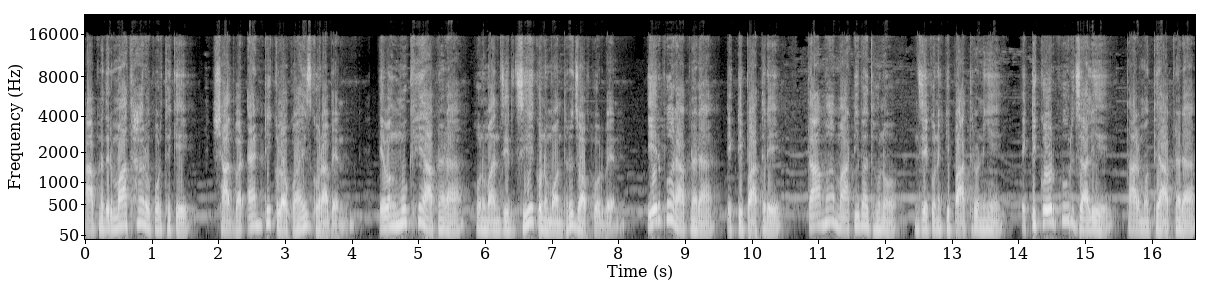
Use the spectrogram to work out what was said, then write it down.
আপনাদের মাথার ওপর থেকে সাতবার অ্যান্টি ক্লকওয়াইজ ঘোরাবেন এবং মুখে আপনারা হনুমানজির যে কোনো মন্ত্র জপ করবেন। এরপর আপনারা একটি পাত্রে তামা, মাটি বা ধুনো, যে কোনো একটি পাত্র নিয়ে একটি কর্পূর জ্বালিয়ে তার মধ্যে আপনারা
